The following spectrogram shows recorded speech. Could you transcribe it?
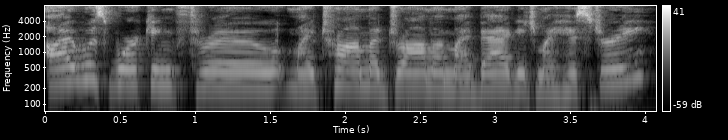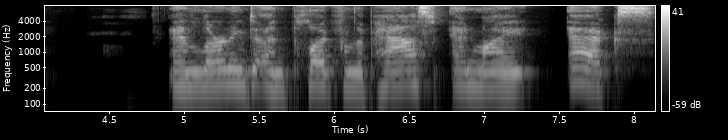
I was working through my trauma, drama, my baggage, my history, and learning to unplug from the past. And my ex,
